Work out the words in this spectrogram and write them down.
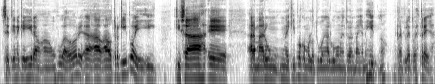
se tiene que ir a, un jugador, a, otro equipo y, quizás armar un, un, equipo como lo tuvo en algún momento en el Miami Heat, ¿no? Repleto de estrellas.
